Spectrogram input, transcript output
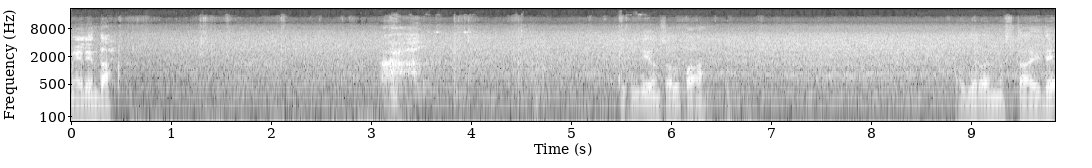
ಮೇಲಿಂದ. ಇಲ್ಲಿ ಒಂದು ಸ್ವಲ್ಪ ಹಗುರು ಅನ್ನಿಸ್ತಾ ಇದೆ.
